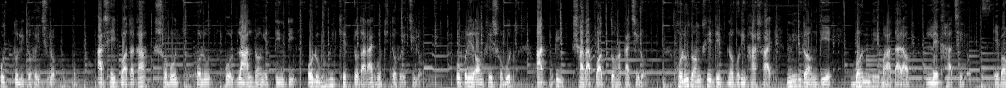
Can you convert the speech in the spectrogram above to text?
উত্তোলিত হয়েছিল। আর সেই পতাকা সবুজ, হলুদ ও লাল রঙের তিনটি অনুভূমিক ক্ষেত্র দ্বারা গঠিত হয়েছিল। উপরের অংশে সবুজ, আটটি সাদা পদ্ম আঁকা ছিল। হলুদ অংশে দেবনগরী ভাষায় নীল রং দিয়ে বন্দে মাতারম লেখা ছিল এবং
